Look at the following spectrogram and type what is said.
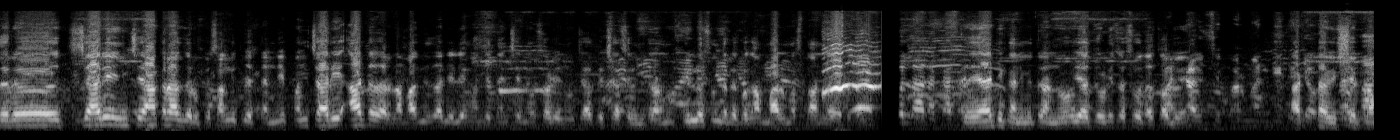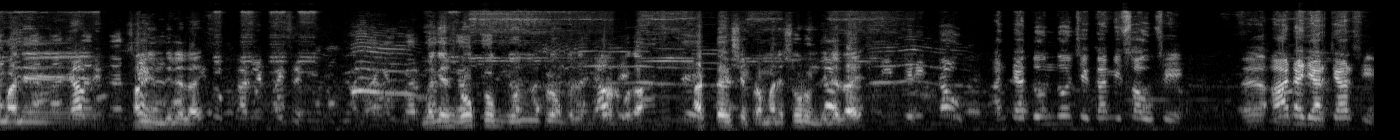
तर अं, चारी इंचे अकरा हजार रुपये सांगितले त्यांनी पण चारी आठ हजारला मागणी झालेली आहे. म्हणजे त्यांचे नऊ साडे नऊच्या अपेक्षा असेल मित्रांनो. पिल्लो सुंदर आहे बघा माल मस्त आणला. तर या ठिकाणी मित्रांनो या जोडीचा शोधा चालू आहे. अठ्ठावीसशे प्रमाणे सांगून दिलेला आहे. लगेच रोख टोक देऊन मोकळे होऊन गेले मित्रांनो बघा. अठ्ठावीसशे प्रमाणे सोडून दिलेला आहे. आणि त्या दोन दोनशे कमी सहाशे आठ हजार चारशे.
